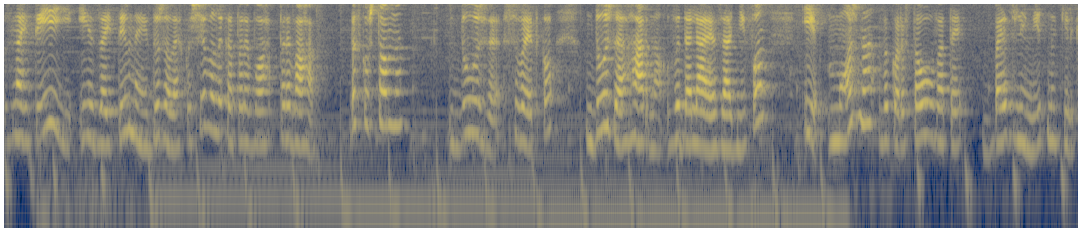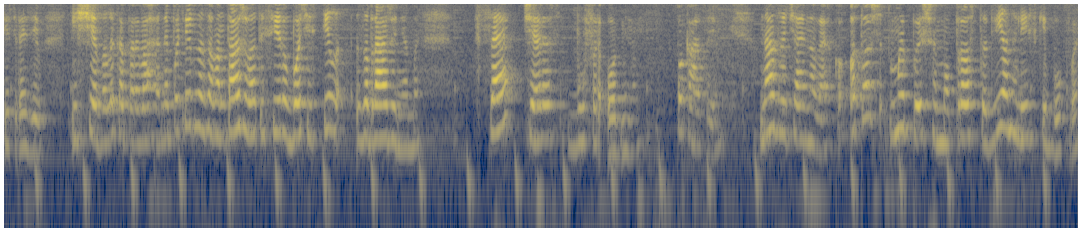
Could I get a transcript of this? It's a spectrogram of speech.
знайти її і зайти в неї дуже легко. Ще велика перевага-. Безкоштовно, дуже швидко, дуже гарно видаляє задній фон. І можна використовувати безлімітну кількість разів. І ще велика перевага: не потрібно завантажувати свій робочий стіл зображеннями. Все через буфер обміну. Показую. Надзвичайно легко. Отож, ми пишемо просто дві англійські букви.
